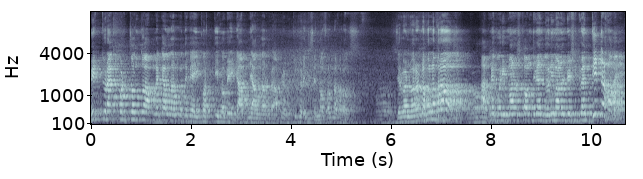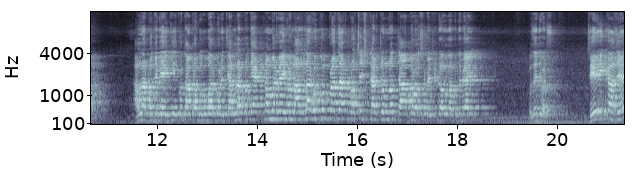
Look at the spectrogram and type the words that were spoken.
মৃত্যুর আগ পর্যন্ত আপনাকে আল্লাহর পথে ব্যয় করতে হবে। এটা আপনি আল্লাহর আপনার কি করে দিচ্ছেন নফল না ফরজ? জেরবান নফল না ফরজ? আপনি গরিব মানুষ, কম দিবেন, ধনী মানুষ, বেশি দিবেন, দিতে হবে। আল্লাহর পথে ব্যয় কি কথা আমরা বহুবার বলেছি। আল্লাহর পথে এক নম্বর ব্যয় হলো আল্লাহর হুকুম প্রচার প্রচেষ্টার জন্য যা খরচ হবে সেটা আল্লাহর পথে ব্যয়। বুঝাইতে পারছি যেই কাজে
